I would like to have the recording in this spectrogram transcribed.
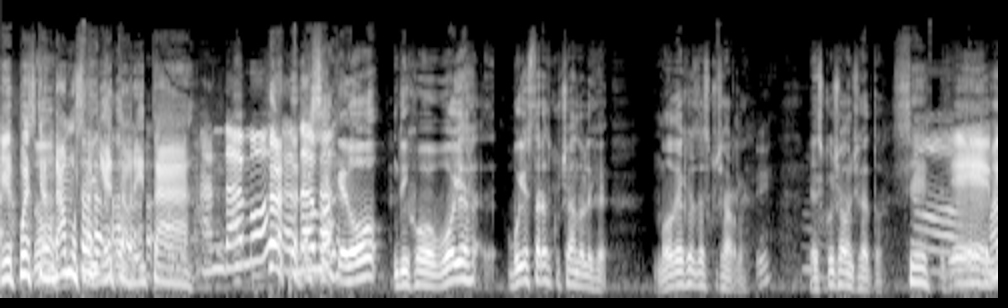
Y después que No. andamos a dieta ahorita. Andamos, se andamos. quedó, dijo, voy a, voy a estar escuchando. Le dije, no dejes de escucharle. Escucha, Don Cheto. Sí. Manda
